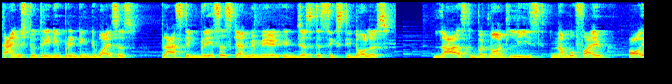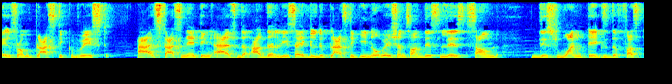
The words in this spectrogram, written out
Thanks to 3D printing devices, plastic braces can be made in just $60. Last but not least, number 5 oil from plastic waste. As fascinating as the other recycled plastic innovations on this list sound, this one takes the first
